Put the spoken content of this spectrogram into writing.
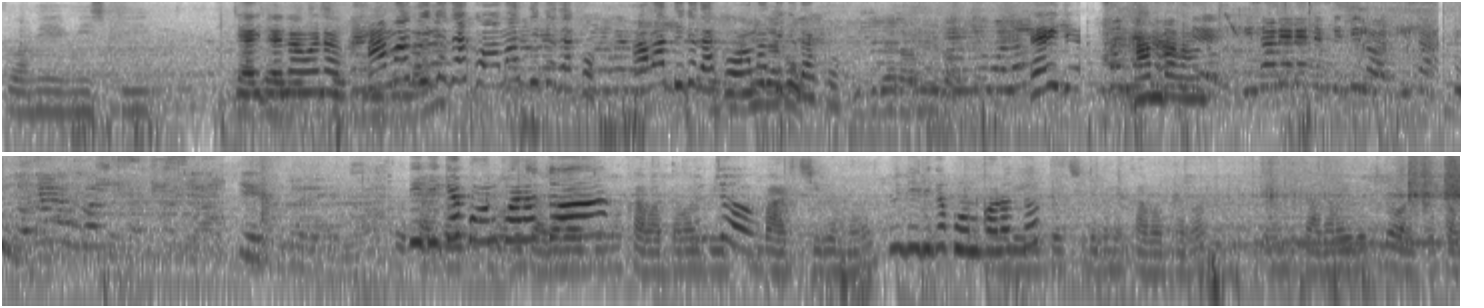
তো আমি এই মিষ্টি আমার দিকে দেখো আমার দিকে দেখো আমার দিকে দেখো আমার দিকে দেখো এই যে হাম দিদিকে ফোন করো তো। খাবার দাবার বাড়ছিল মৌ। তুমি দিদিকে ফোন করো তো। করছিল এখানে খাবার দাবার। দাদাভাই বলছিল অল্প খাব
